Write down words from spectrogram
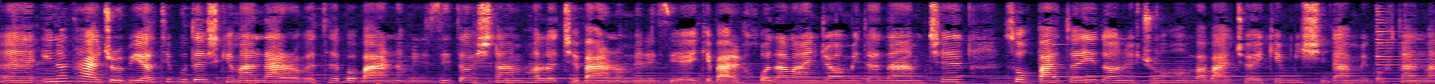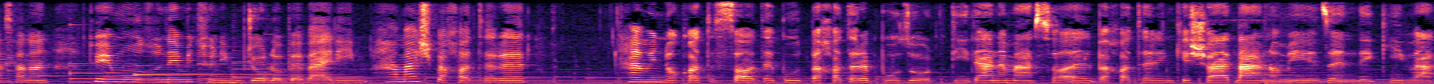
اینا تجربیاتی بودش که من در رابطه با برنامه ریزی داشتم. حالا چه برنامه ریزی هایی که برای خودم انجام می‌دادم چه صحبت های دانشجوهام و بچههایی که میشیدم می‌گفتن مثلا توی این موضوع نمی‌تونیم جلو ببریم. همش به خاطر همین نکات ساده بود به خاطر بزرگ دیدن مسائل به خاطر اینکه شاید برنامه زندگی و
